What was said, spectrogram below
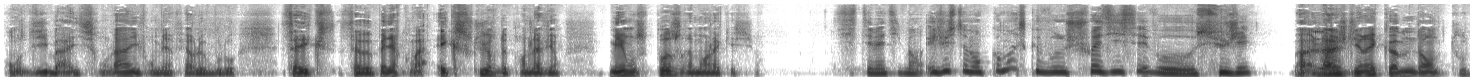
On se dit, bah, ils sont là, ils vont bien faire le boulot. Ça ne veut pas dire qu'on va exclure de prendre l'avion, mais on se pose vraiment la question systématiquement. Et justement, comment est-ce que vous choisissez vos sujets? Bah, Là, je dirais comme dans tout,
